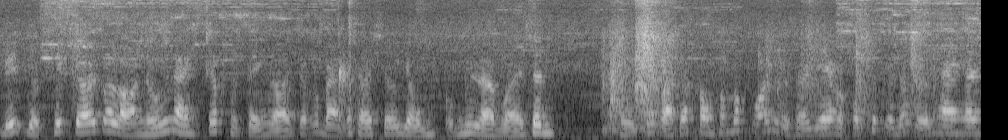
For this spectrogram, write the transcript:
Biết được thiết kế có lò nướng đây rất là tiện lợi cho các bạn có thể sử dụng cũng như là vệ sinh. Thì các bạn sẽ không phải mất quá nhiều thời gian và công sức để đốt lửa than đây.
